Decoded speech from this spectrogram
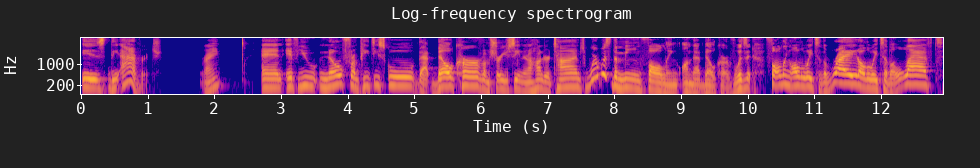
is the average, right? And if you know from PT school that bell curve, I'm sure you've seen it a hundred times. Where was the mean falling on that bell curve? Was it falling all the way to the right, all the way to the left,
